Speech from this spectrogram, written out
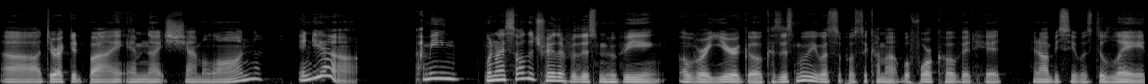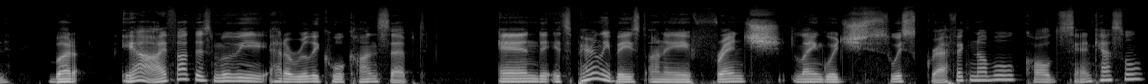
uh, directed by M. Night Shyamalan. And yeah, I mean, when I saw the trailer for this movie over a year ago, because this movie was supposed to come out before COVID hit, and obviously it was delayed, but yeah, I thought this movie had a really cool concept and it's apparently based on a French language Swiss graphic novel called Sandcastle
